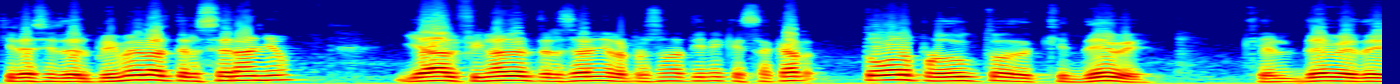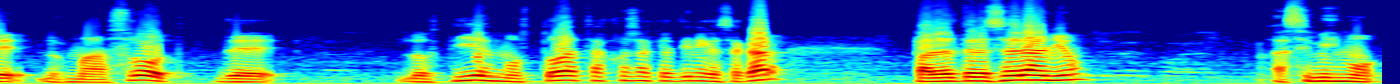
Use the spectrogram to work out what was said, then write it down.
Quiere decir, del primero al tercer año, ya al final del tercer año la persona tiene que sacar todo el producto que debe, que él debe de los masrot, de los diezmos, todas estas cosas que él tiene que sacar. Para el tercer año, asimismo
